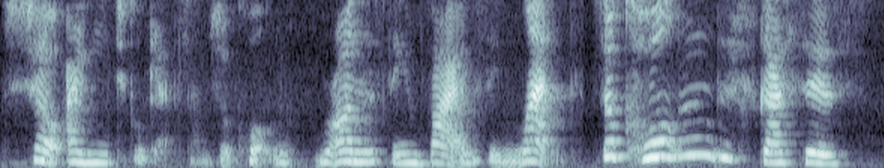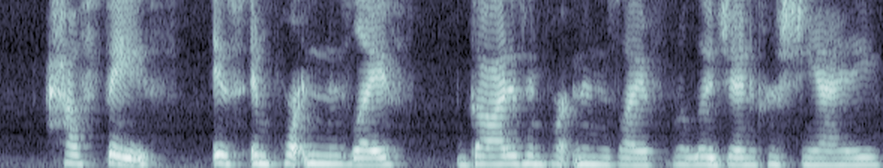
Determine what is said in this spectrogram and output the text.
So I need to go get some. So Colton, we're on the same vibe, same length. So Colton discusses how faith is important in his life, God is important in his life, religion, Christianity.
